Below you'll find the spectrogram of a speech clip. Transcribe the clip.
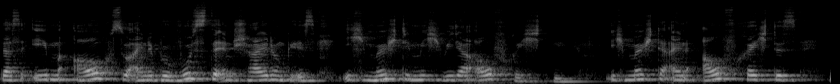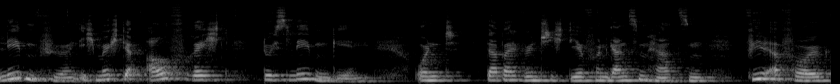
das eben auch so eine bewusste Entscheidung ist. Ich möchte mich wieder aufrichten. Ich möchte ein aufrechtes Leben führen. Ich möchte aufrecht durchs Leben gehen. Und dabei wünsche ich dir von ganzem Herzen viel Erfolg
